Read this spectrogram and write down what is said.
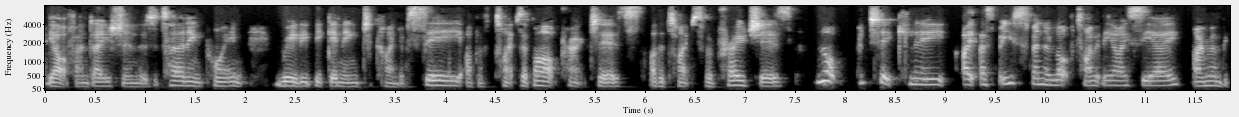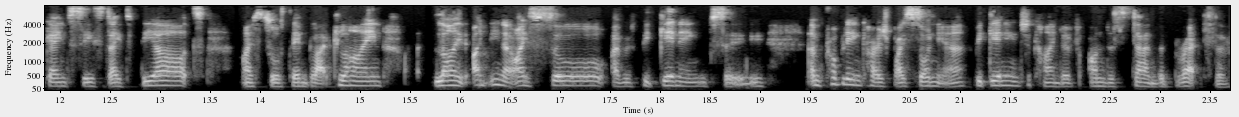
the Art Foundation was a turning point, really beginning to kind of see other types of art practice, other types of approaches. Not particularly, I, I you spend a lot of time at the ICA. I remember going to see State of the Art. I saw Thin Black Line. Line, I, you know, I saw, I was beginning to, and probably encouraged by Sonia, beginning to kind of understand the breadth of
